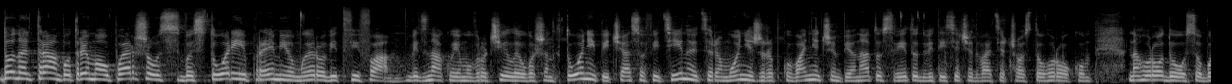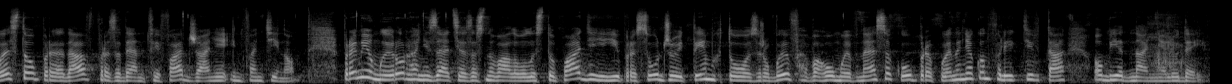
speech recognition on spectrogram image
Дональд Трамп отримав першу в історії премію миру від ФІФА. Відзнаку йому вручили у Вашингтоні під час офіційної церемонії жеребкування чемпіонату світу 2026 року. Нагороду особисто передав президент ФІФА Джані Інфантіно. Премію миру організація заснувала у листопаді. Її присуджують тим, хто зробив вагомий внесок у припинення конфліктів та об'єднання людей.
